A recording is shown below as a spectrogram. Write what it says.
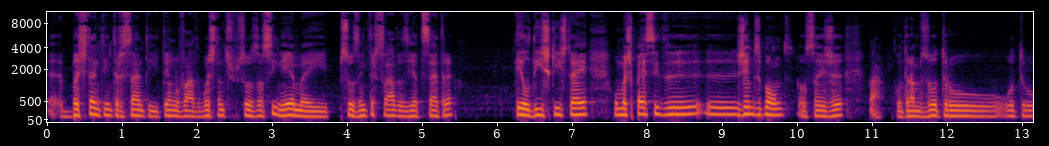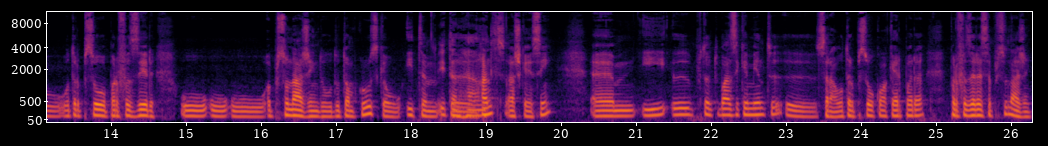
eh, bastante interessante e tem levado bastantes pessoas ao cinema e pessoas interessadas e etc ele diz que isto é uma espécie de eh, James Bond, ou seja, pá, encontramos outro, outro, outra pessoa para fazer o, o- o- a personagem do, do Tom Cruise, que é o Ethan, Ethan eh, Hunt. Hunt, acho que é assim. Um, e, eh, portanto, basicamente eh, será outra pessoa qualquer para, para fazer essa personagem.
